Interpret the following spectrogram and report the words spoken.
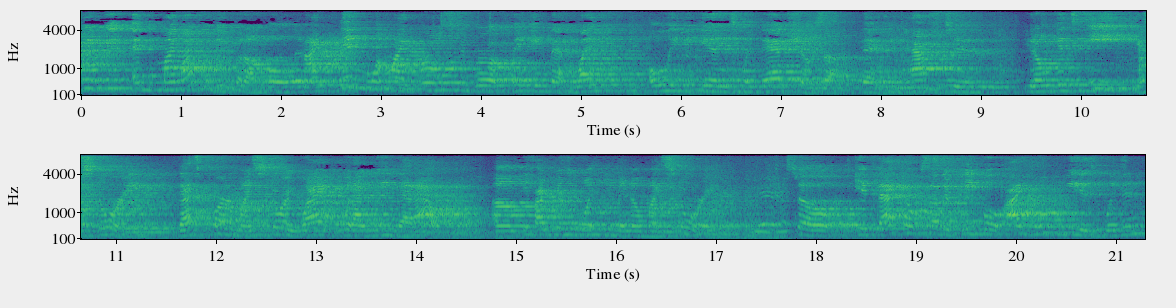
would and my life would be put on hold, and I didn't want my girls to grow up thinking that life only begins when Dad shows up. That you have to. You don't get to eat your story. That's part of my story. Why would I leave that out? um, if I really want you to know my story. So if that helps other people, I hope we as women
